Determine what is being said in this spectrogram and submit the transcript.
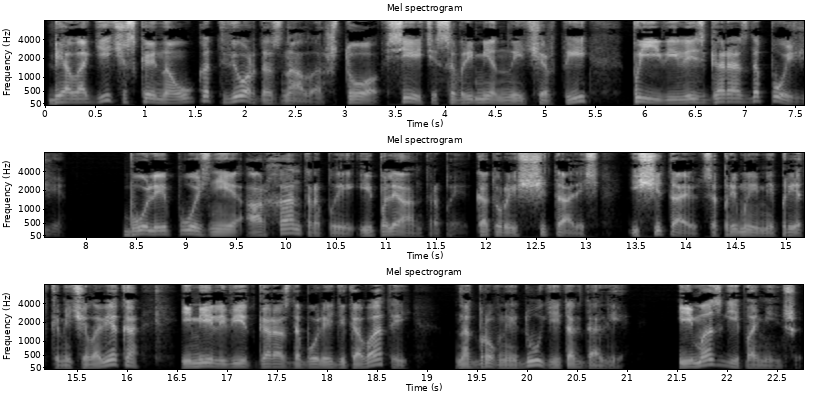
Биологическая наука твердо знала, что все эти современные черты появились гораздо позже. Более поздние архантропы и палеантропы, которые считались и считаются прямыми предками человека, имели вид гораздо более диковатый, надбровные дуги и так далее, и мозги поменьше.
